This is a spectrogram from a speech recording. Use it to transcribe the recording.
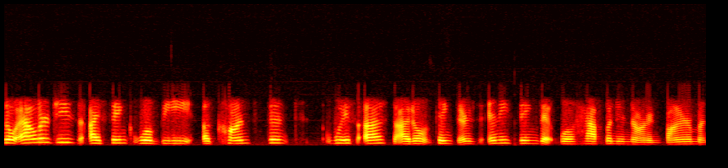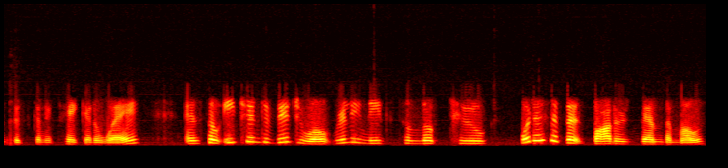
So, allergies, I think, will be a constant with us. I don't think there's anything that will happen in our environment that's going to take it away. And so, each individual really needs to look to what is it that bothers them the most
